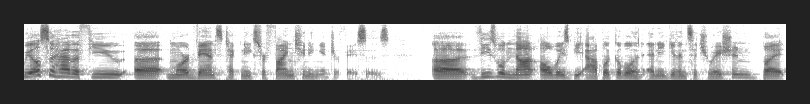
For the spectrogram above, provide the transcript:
We also have a few uh, more advanced techniques for fine-tuning interfaces. Uh, these will not always be applicable in any given situation, but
